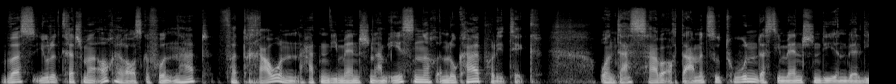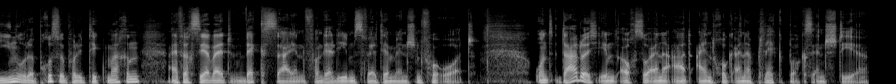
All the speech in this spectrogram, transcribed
Was Judith Kretschmer auch herausgefunden hat, Vertrauen hatten die Menschen am ehesten noch in Lokalpolitik. Und das habe auch damit zu tun, dass die Menschen, die in Berlin oder Brüssel Politik machen, einfach sehr weit weg seien von der Lebenswelt der Menschen vor Ort. Und dadurch eben auch so eine Art Eindruck einer Blackbox entstehe.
